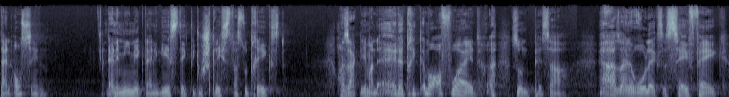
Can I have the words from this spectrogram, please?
dein Aussehen. Deine Mimik, deine Gestik, wie du sprichst, was du trägst. Und dann sagt jemand, ey, der trägt immer Off-White. So ein Pisser. Ja, seine Rolex ist safe fake.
